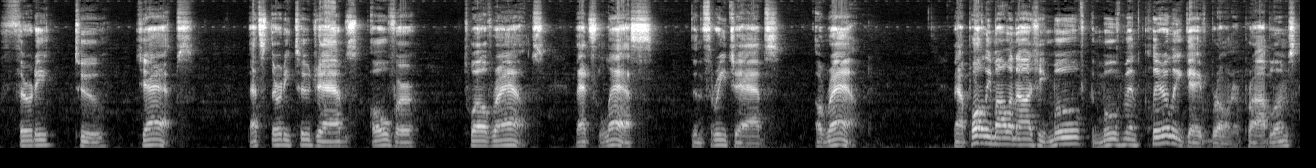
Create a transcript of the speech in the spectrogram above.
32 jabs. That's 32 jabs over 12 rounds. That's less than three jabs a round. Now, Paulie Malignaggi moved. The movement clearly gave Broner problems.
